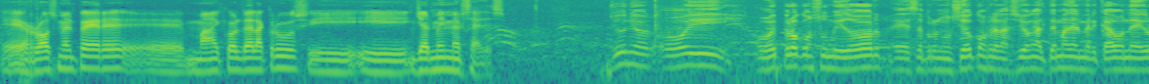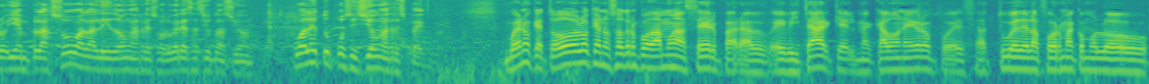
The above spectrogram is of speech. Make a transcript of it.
eh, Rosmel Pérez, eh, Michael de la Cruz y, y Jermaine Mercedes. Junior, hoy, hoy Proconsumidor eh, se pronunció con relación al tema del mercado negro y emplazó a la Lidón a resolver esa situación. ¿Cuál es tu posición al respecto? Bueno, que todo lo que nosotros podamos hacer para evitar que el mercado negro pues actúe de la forma como lo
